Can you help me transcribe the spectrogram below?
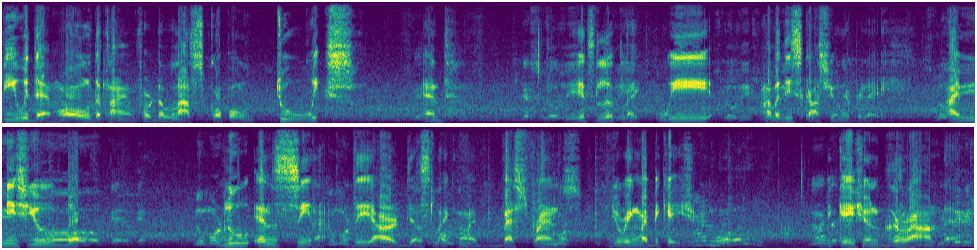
be with them all the time for the last couple two weeks. Okay. And it's look like we slowly, have a discussion every day. I miss you oh, both. No more. Blue and Sina. No they are just like my best friends during my vacation. Ah. Vacation grande.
